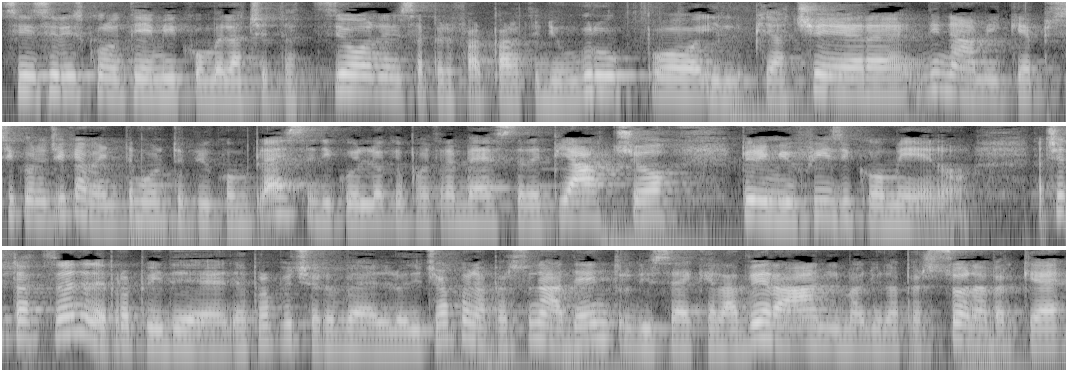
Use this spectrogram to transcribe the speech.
Si inseriscono temi come l'accettazione, il saper far parte di un gruppo, il piacere, dinamiche psicologicamente molto più complesse di quello che potrebbe essere piaccio per il mio fisico o meno. L'accettazione delle proprie idee, del proprio cervello, di ciò che una persona ha dentro di sé, che è la vera anima di una persona, perché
